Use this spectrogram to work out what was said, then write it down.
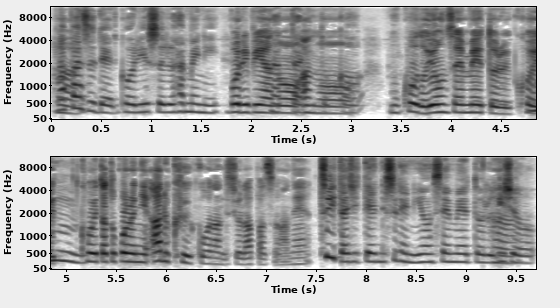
ラパはいズで合流する羽目にボリビアの、あの、もう高度4000メートル超え、うん。超えたところにある空港なんですよ、ラパズはね。着いた時点ですでに4000メートル以上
